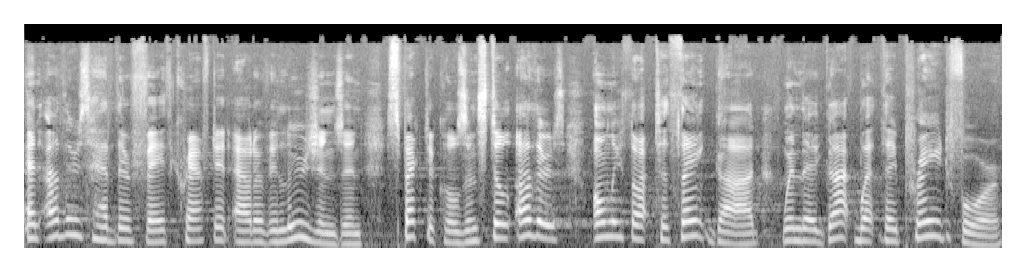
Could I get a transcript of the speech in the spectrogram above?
And others had their faith crafted out of illusions and spectacles, and still others only thought to thank God when they got what they prayed for,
